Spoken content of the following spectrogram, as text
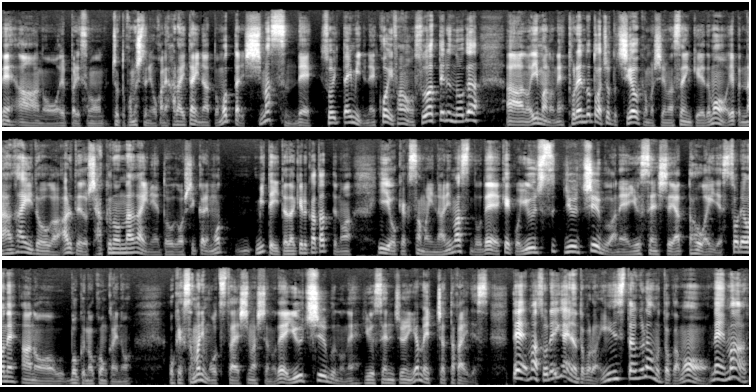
ね、あの、やっぱりその、ちょっとこの人にお金払いたいなと思ったりしますんで、そういった意味でね、濃いファンを育てるのが、あの、今のね、トレンドとはちょっと違うかもしれませんけれども、やっぱ長い動画、ある程度尺の長いね、動画をしっかりも見ていただける方っていうのは、いいお客様になりますので、結構 YouTube はね、優先してやった方がいいです。それをね、あの、僕の今回のお客様にもお伝えしましたので、YouTube のね、優先順位がめっちゃ高いです。で、まあそれ以外のところ、Instagram とかもね、まあ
